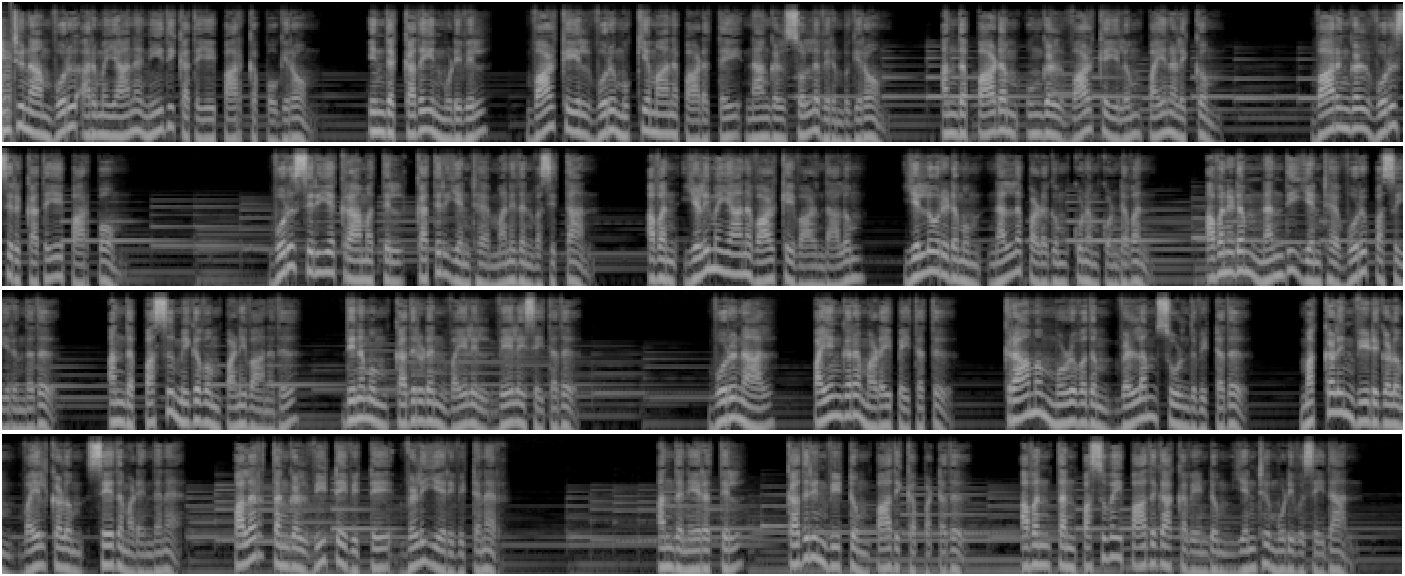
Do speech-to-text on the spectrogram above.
இன்று நாம் ஒரு அருமையான நீதி கதையை பார்க்கப் போகிறோம். இந்த கதையின் முடிவில் வாழ்க்கையில் ஒரு முக்கியமான பாடத்தை நாங்கள் சொல்ல விரும்புகிறோம். அந்த பாடம் உங்கள் வாழ்க்கையிலும் பயனளிக்கும். வாருங்கள் ஒரு சிறு கதையை பார்ப்போம். ஒரு சிறிய கிராமத்தில் கதிர் என்ற மனிதன் வசித்தான். அவன் எளிமையான வாழ்க்கை வாழ்ந்தாலும் எல்லோரிடமும் நல்ல பழகும் குணம் கொண்டவன். அவனிடம் நந்தி என்ற ஒரு பசு இருந்தது. அந்த பசு மிகவும் பணிவானது தினமும் கதிருடன் வயலில் வேலை செய்தது. ஒரு நாள் பயங்கர மழை பெய்தது. கிராமம் முழுவதும் வெள்ளம் சூழ்ந்துவிட்டது. மக்களின் வீடுகளும் வயல்களும் சேதமடைந்தன. பலர் தங்கள் வீட்டை விட்டே வெளியேறிவிட்டனர். அந்த நேரத்தில் கதிரின் வீட்டும் பாதிக்கப்பட்டது. அவன் தன் பசுவை பாதுகாக்க வேண்டும் என்று முடிவு செய்தான்.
